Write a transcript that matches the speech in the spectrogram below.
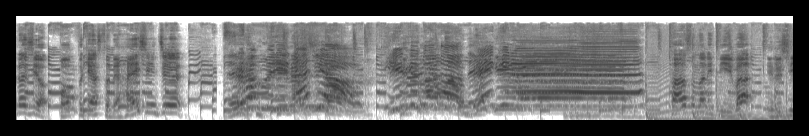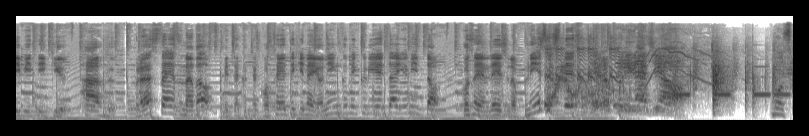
ラジオポッドキャストで配信中。ゼロプリラジオ。聞くことできるパーソナリティは LGBTQ ハーフプラスサイズなどめちゃくちゃ個性的な4人組クリエイターユニット。午前0時のプリンセスです。ゼロプリラジオもう好き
